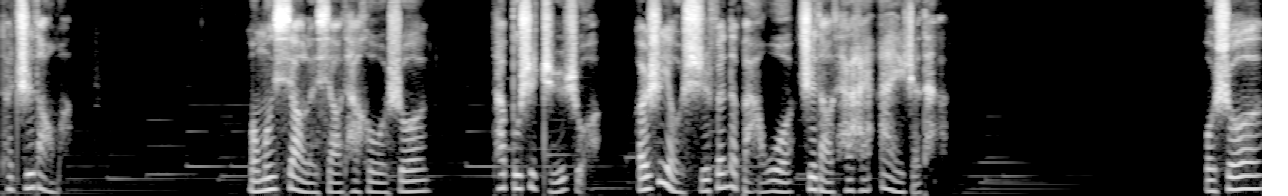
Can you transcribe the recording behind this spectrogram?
他知道吗？萌萌笑了笑，他和我说：“他不是执着，而是有十分的把握，知道他还爱着他。”我说：“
